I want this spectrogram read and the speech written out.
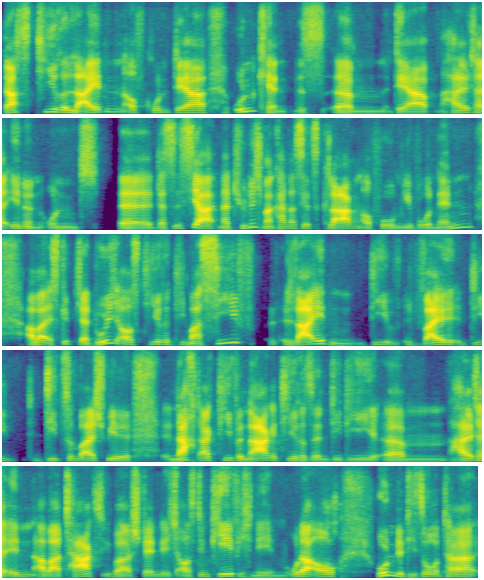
dass Tiere leiden aufgrund der Unkenntnis ähm, der HalterInnen. Und äh, das ist ja natürlich, man kann das jetzt Klagen auf hohem Niveau nennen, aber es gibt ja durchaus Tiere, die massiv leiden, die, weil die, die zum Beispiel nachtaktive Nagetiere sind, die die ähm, HalterInnen aber tagsüber ständig aus dem Käfig nehmen. Oder auch Hunde, die so unter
